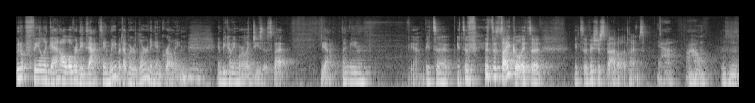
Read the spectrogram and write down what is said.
we don't fail again all over the exact same way, but that we're learning and growing mm-hmm. and becoming more like Jesus. But yeah, I mean, yeah, it's a it's a it's a cycle. It's a it's a vicious battle at times. Yeah. Wow. Mm-hmm. Mm-hmm.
